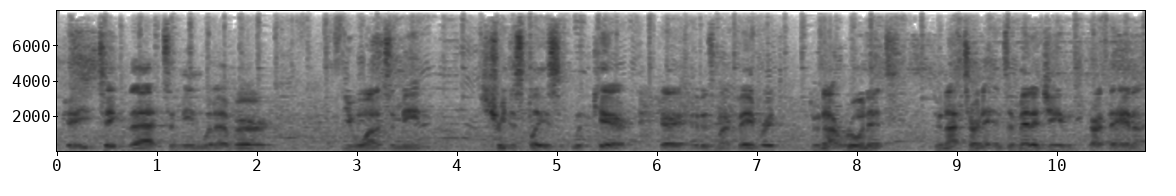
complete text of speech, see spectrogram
Okay, take that to mean whatever you want it to mean. Treat this place with care. Okay, it is my favorite. Do not ruin it. Do not turn it into Medellin, Cartagena.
